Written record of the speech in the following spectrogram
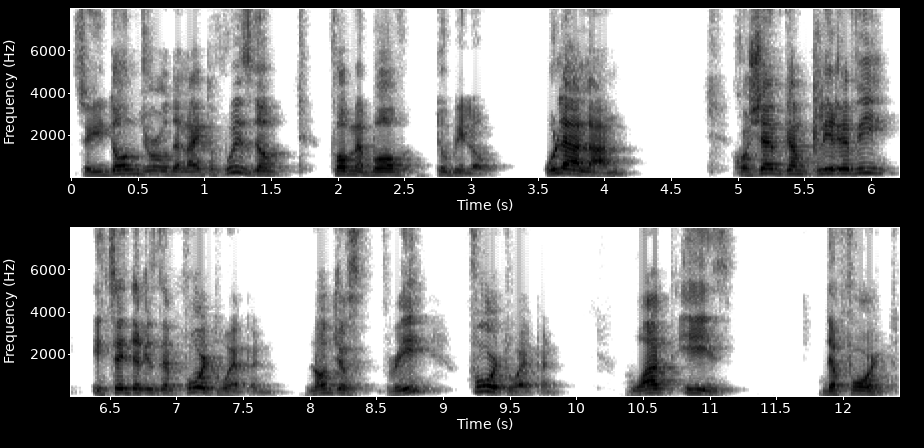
so you don't draw the light of wisdom from above to below ולהלן חושב גם כלי רביעי, it said there is a fourth weapon, not just three, fourth weapon. What is the fourth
